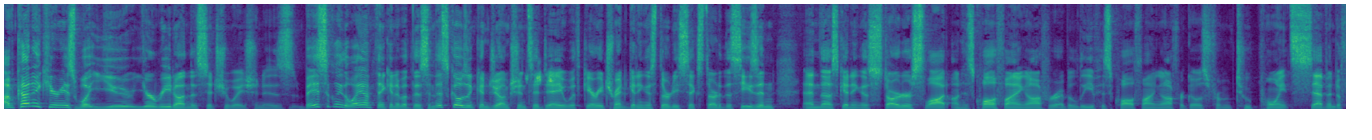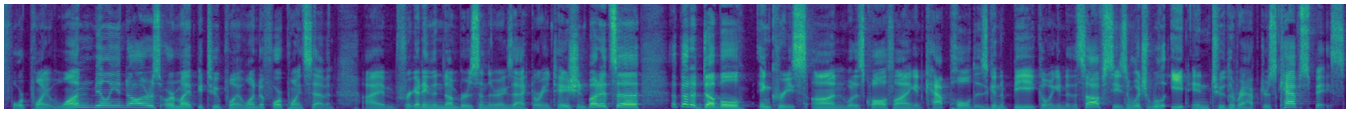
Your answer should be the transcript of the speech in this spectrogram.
I'm kind of curious what you your read on this situation is. Basically, the way I'm thinking about this, and this goes in conjunction today with Gary Trent getting his 36th start of the season and thus getting a starter slot on his qualifying offer. I believe his qualifying offer goes from 2.7 to 4.1 million dollars, or it might be 2.1 to 4.7. I'm forgetting the numbers and their exact orientation, but it's a about a double increase on what his qualifying and cap hold is going to be going into this offseason, which will eat into the Raptors cap space.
